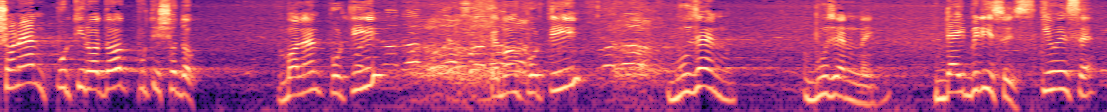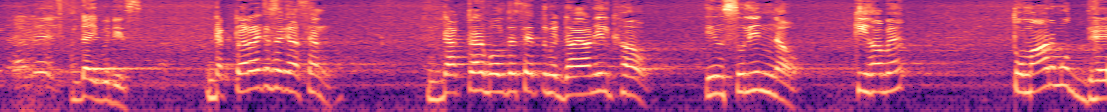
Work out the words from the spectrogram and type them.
শোনেন, প্রতিরোধক, প্রতিশোধক। বলেন, প্রতি এবং প্রতি বুঝেন বুঝেন নাই। ডায়াবেটিস হয়েছে কি হয়েছে ডায়াবেটিস। ডাক্তারের কাছে গেছেন। ডাক্তার বলতেছে, তুমি ডায়ানিল খাও, ইনসুলিন নাও। কি হবে? তোমার মধ্যে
